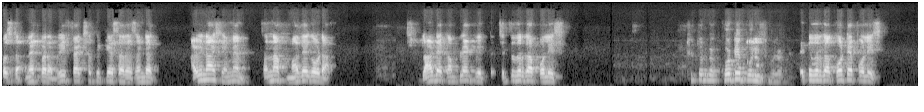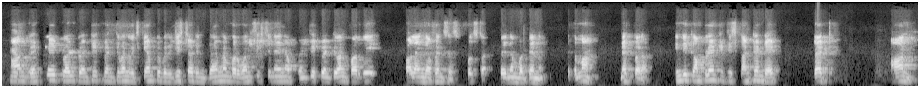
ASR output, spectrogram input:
First, next para brief facts of the case are as under Avinash M.M., son of Madegowda, lodged a complaint with Chitradurga police. Chitradurga Kote police. Chitradurga Kote police yes, on 28 12 2021, which came to be registered in crime number 169 of 2021 for the following offences. Full stop. Page number 10. Net para. In the complaint, it is contended that on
